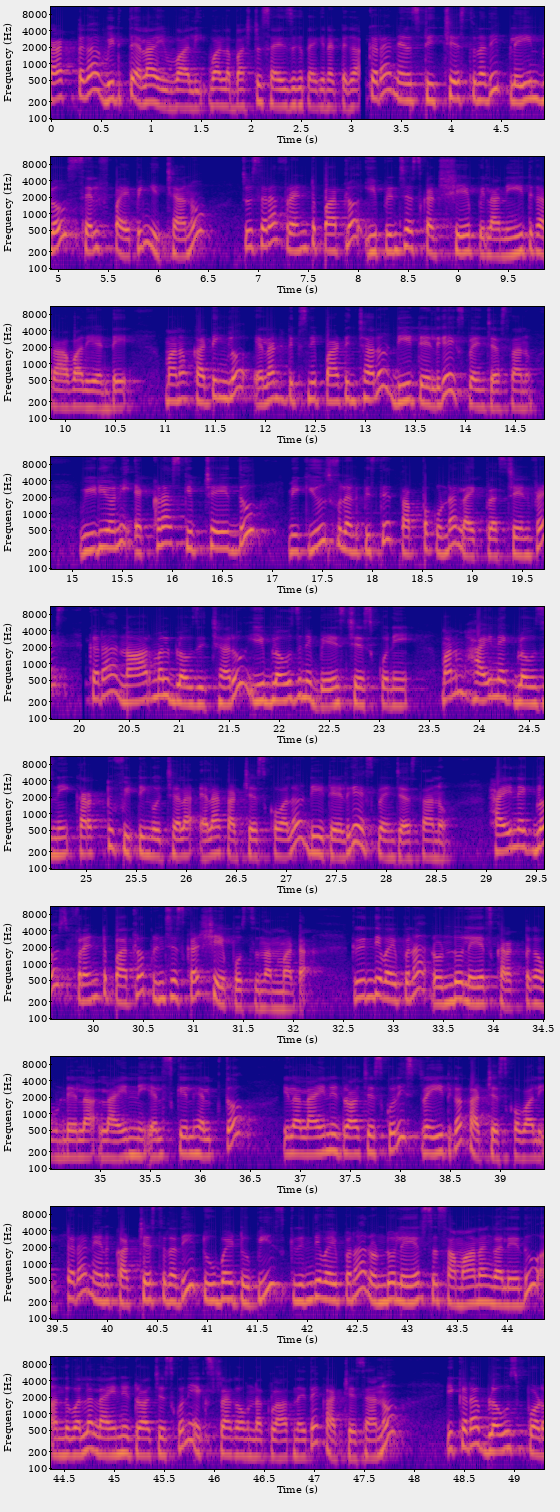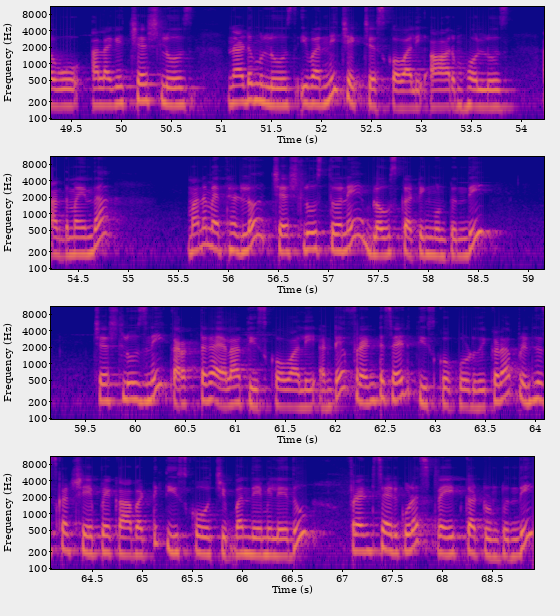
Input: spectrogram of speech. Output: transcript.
కరెక్ట్గా విడ్త్ ఎలా ఇవ్వాలి వాళ్ళ బస్ట్ సైజుకి తగినట్టుగా. ఇక్కడ నేను స్టిచ్ చేస్తున్నది ప్లెయిన్ బ్లౌజ్ సెల్ఫ్ పైపింగ్ ఇచ్చాను. చూసారా? ఫ్రంట్ పార్ట్లో ఈ ప్రిన్సెస్ కట్ షేప్ ఇలా నీట్గా రావాలి అంటే మనం కటింగ్లో ఎలాంటి టిప్స్ని పాటించాలో డీటెయిల్డ్గా ఎక్స్ప్లెయిన్ చేస్తాను. వీడియోని ఎక్కడా స్కిప్ చేయొద్దు. మీకు యూస్ఫుల్ అనిపిస్తే తప్పకుండా లైక్ ప్రెస్ చేయండి ఫ్రెండ్స్. ఇక్కడ నార్మల్ బ్లౌజ్ ఇచ్చారు. ఈ బ్లౌజ్ని బేస్ చేసుకొని మనం హై నెక్ బ్లౌజ్ని కరెక్ట్ ఫిట్టింగ్ వచ్చేలా ఎలా కట్ చేసుకోవాలో డీటెయిల్డ్గా ఎక్స్ప్లెయిన్ చేస్తాను. హై నెక్ బ్లౌజ్ ఫ్రంట్ పార్ట్లో ప్రిన్సెస్ కట్ షేప్ వస్తుందన్నమాట. క్రింది వైపున రెండు లేయర్స్ కరెక్ట్గా ఉండేలా లైన్ని ఎల్ స్కేల్ హెల్ప్తో ఇలా లైన్ని డ్రా చేసుకొని స్ట్రైట్గా కట్ చేసుకోవాలి. ఇక్కడ నేను కట్ చేస్తున్నది టూ బై టూ పీస్ క్రింది వైపున రెండు లేయర్స్ సమానంగా లేదు. అందువల్ల లైన్ని డ్రా చేసుకొని ఎక్స్ట్రాగా ఉన్న క్లాత్ని అయితే కట్ చేశాను. ఇక్కడ బ్లౌజ్ పొడవు అలాగే చెస్ట్ లూజ్ నడుము లూజ్ ఇవన్నీ చెక్ చేసుకోవాలి. ఆర్మ్ హోల్ లూజ్ అర్థమైందా? మన మెథడ్లో చెస్ట్ లూజ్తోనే బ్లౌజ్ కటింగ్ ఉంటుంది. చెస్ట్ లూజ్ని కరెక్ట్గా ఎలా తీసుకోవాలి అంటే ఫ్రంట్ సైడ్ తీసుకోకూడదు. ఇక్కడ ప్రిన్సెస్ కట్ షేపే కాబట్టి తీసుకోవచ్చు ఇబ్బంది ఏమీ లేదు. ఫ్రంట్ సైడ్ కూడా స్ట్రైట్ కట్ ఉంటుంది.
